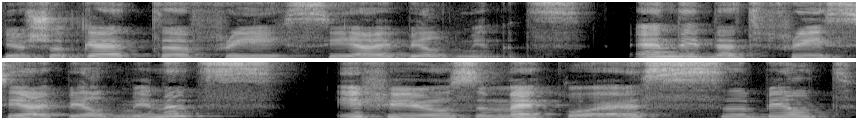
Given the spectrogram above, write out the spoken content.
you should get uh, free CI build minutes. And in that free CI build minutes, if you use macOS uh, build,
